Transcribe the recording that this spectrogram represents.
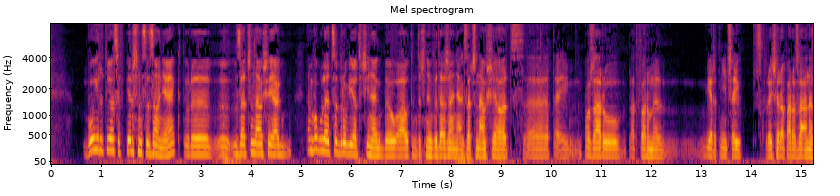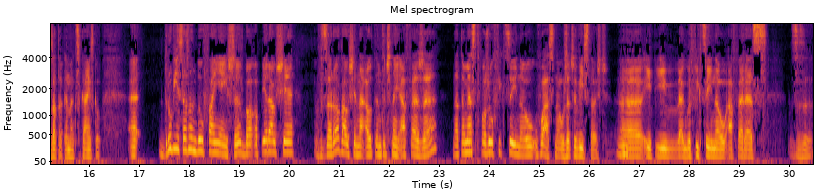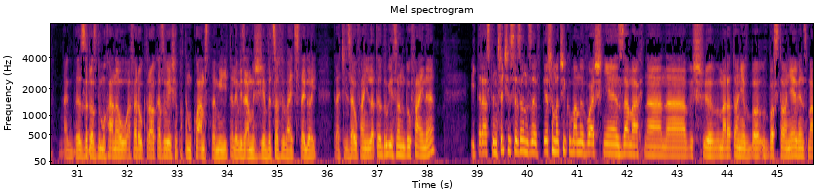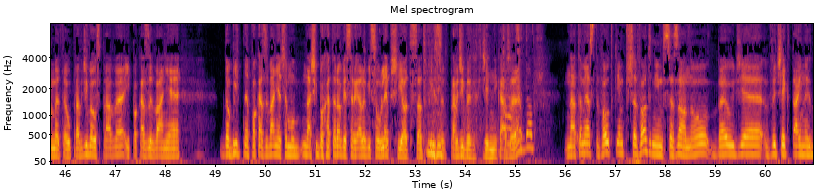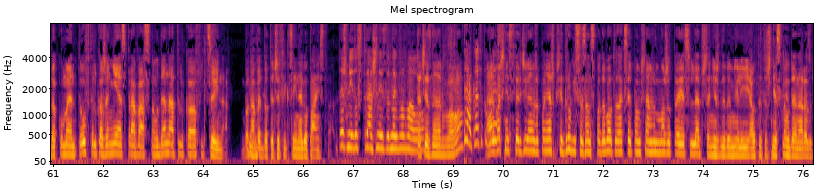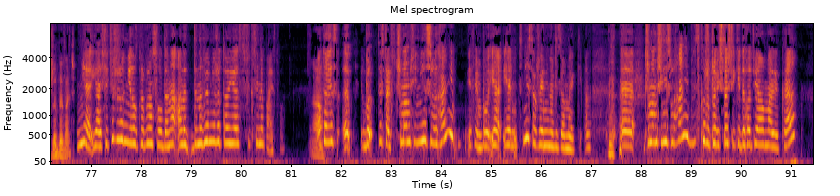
było irytujące w pierwszym sezonie, który y, zaczynał się jak. Tam w ogóle co drugi odcinek był o autentycznych wydarzeniach. Zaczynał się od e, tej pożaru platformy wiertniczej z której się ropa rozlała na Zatokę Meksykańską. E, drugi sezon był fajniejszy, bo opierał się, wzorował się na autentycznej aferze, natomiast tworzył fikcyjną, własną rzeczywistość e, i, i jakby fikcyjną aferę z, z, jakby z rozdmuchaną aferą, która okazuje się potem kłamstwem i telewizja musi się wycofywać z tego i tracić zaufanie. Dlatego drugi sezon był fajny. I teraz ten trzeci sezon, w pierwszym odcinku mamy właśnie zamach na, na maratonie w, Bo- w Bostonie, więc mamy tę prawdziwą sprawę i pokazywanie, dobitne pokazywanie, czemu nasi bohaterowie serialowi są lepsi od, od prawdziwych dziennikarzy. Tacy dobrze. Natomiast wątkiem przewodnim sezonu będzie wyciek tajnych dokumentów, tylko że nie sprawa Snowdena, tylko fikcyjna, bo nawet dotyczy fikcyjnego państwa. Też mnie to strasznie zdenerwowało. To cię zdenerwowało? Tak, dlatego Ale jest... właśnie stwierdziłem, że ponieważ mi się drugi sezon spodobał, to tak sobie pomyślałem, że może to jest lepsze niż gdyby mieli autentycznie Snowdena rozgrzebywać. Nie, ja się cieszę, że nie rozgrabią Snowdena, ale denerwuje mnie, że to jest fikcyjne państwo. A, Bo to jest, e, jakby, to jest tak, trzymamy się niesłychanie, ja wiem, bo ja, ja, to nie jest tak, że ja nienawidzę Ameryki, ale e, trzymamy się niesłychanie blisko rzeczywistości, kiedy chodzi o Amerykę,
